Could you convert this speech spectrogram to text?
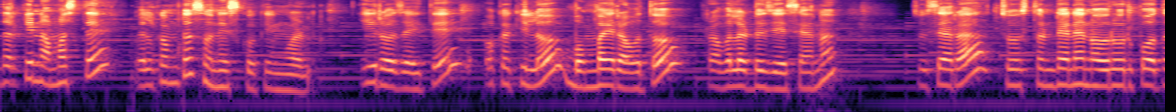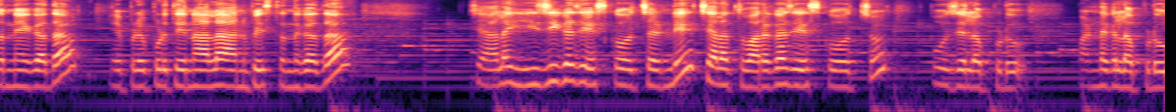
అందరికీ నమస్తే. Welcome to Suni's cooking world. ఈరోజు అయితే ఒక కిలో బొంబాయి రవ్వతో రవ్వ లడ్డు చేశాను. చూసారా చూస్తుంటేనే నోరూరిపోతున్నాయి కదా. ఎప్పుడెప్పుడు తినాలా అనిపిస్తుంది కదా. చాలా ఈజీగా చేసుకోవచ్చండి. చాలా త్వరగా చేసుకోవచ్చు. పూజలప్పుడు పండగలప్పుడు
